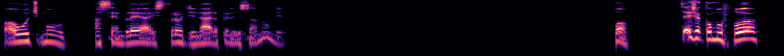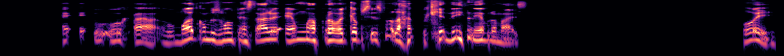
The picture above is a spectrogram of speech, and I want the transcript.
qual a última Assembleia Extraordinária para eleição, não me lembro. Bom, seja como for, é, é, o, a, o, modo como os irmãos pensaram é uma prova de que eu preciso falar, porque nem lembro mais. Oi.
